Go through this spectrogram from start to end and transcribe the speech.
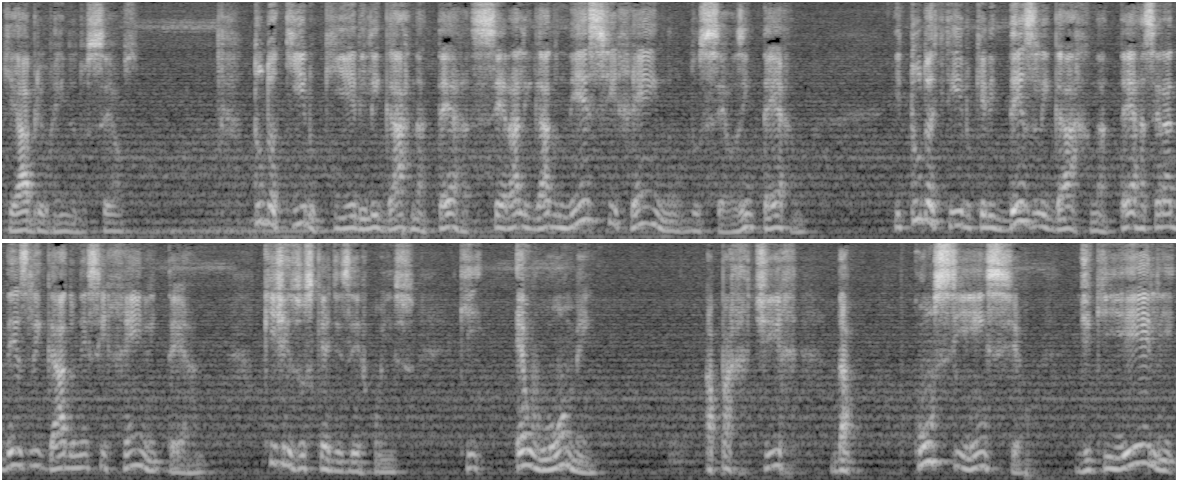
que abre o reino dos céus, tudo aquilo que ele ligar na terra será ligado nesse reino dos céus interno. E tudo aquilo que ele desligar na terra será desligado nesse reino interno. O que Jesus quer dizer com isso? que é o homem a partir da consciência de que ele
